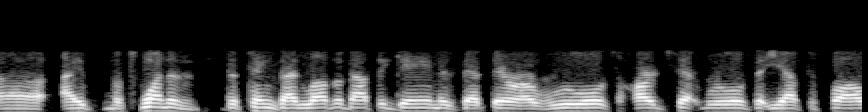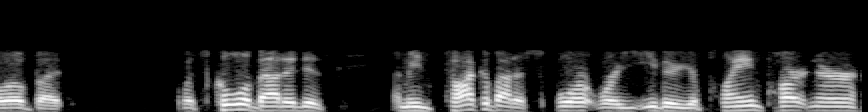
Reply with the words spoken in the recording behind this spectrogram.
uh, I. What's one of the things I love about the game is that there are rules, hard set rules that you have to follow. But what's cool about it is, I mean, talk about a sport where either your playing partner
